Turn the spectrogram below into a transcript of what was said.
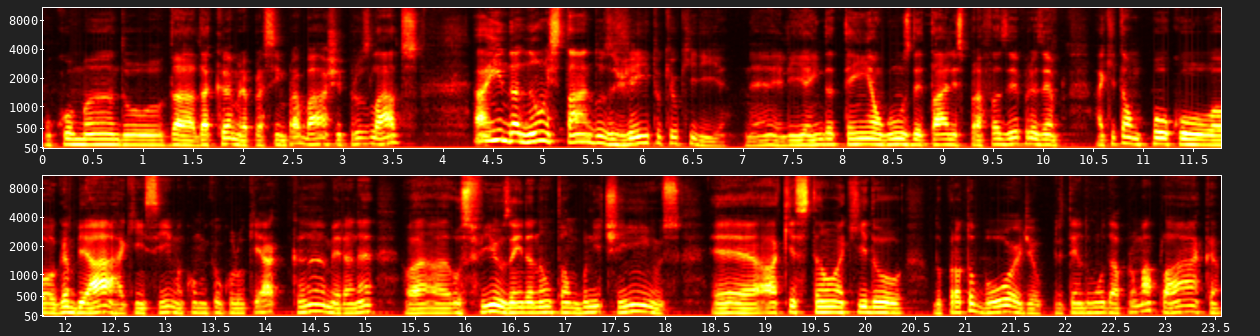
o comando da, da câmera para cima, para baixo e para os lados ainda não está do jeito que eu queria. Né? Ele ainda tem alguns detalhes para fazer, por exemplo, aqui está um pouco gambiarra aqui em cima, como que eu coloquei a câmera, né? os fios ainda não estão bonitinhos, é, a questão aqui do, do protoboard, eu pretendo mudar para uma placa,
